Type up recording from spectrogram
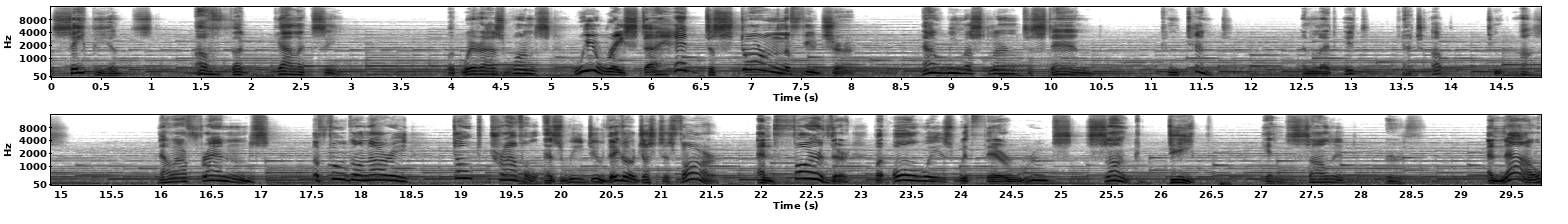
sapiens of the galaxy. But whereas once we raced ahead to storm the future, now we must learn to stand content and let it catch up to us. Now, our friends, the Fulgonari, don't travel as we do. They go just as far and farther, but always with their roots sunk deep in solid Earth. And now,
